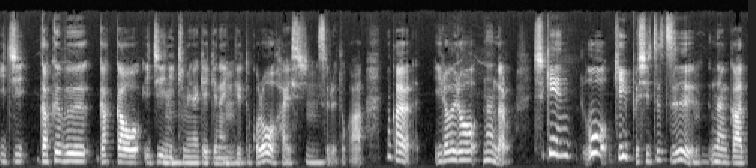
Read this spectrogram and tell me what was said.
一学部学科を1位に決めなきゃいけないっていうところを廃止するとか、なんかいろいろなんだろう。試験をキープしつつ、うなんか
